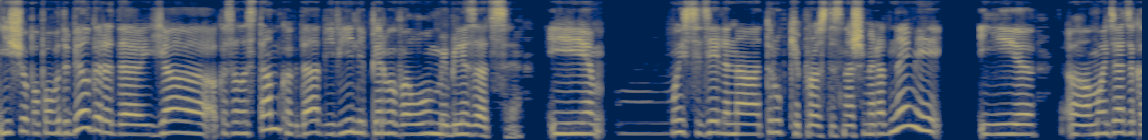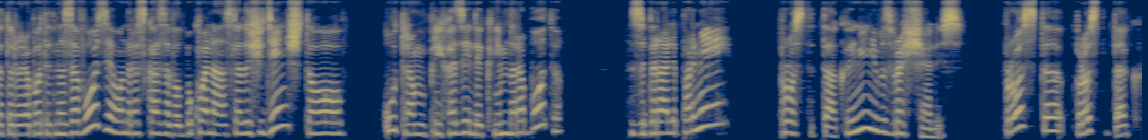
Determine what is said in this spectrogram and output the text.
Еще по поводу Белгорода, я оказалась там, когда объявили первую волну мобилизации. И мы сидели на трубке просто с нашими родными, и э, мой дядя, который работает на заводе, он рассказывал буквально на следующий день, что утром приходили к ним на работу, забирали парней просто так, и они не возвращались. Просто, просто так,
